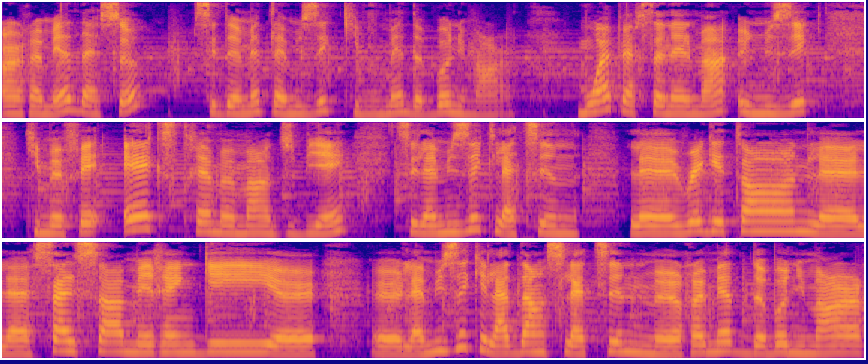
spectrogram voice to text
un remède à ça, c'est de mettre la musique qui vous met de bonne humeur. Moi, personnellement, une musique qui me fait extrêmement du bien, c'est la musique latine. Le reggaeton, la salsa, merengue, euh, euh, la musique et la danse latine me remettent de bonne humeur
